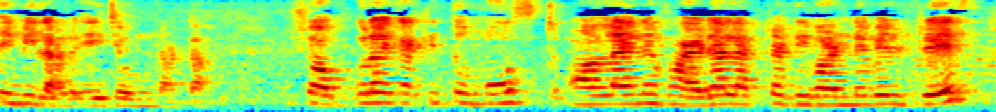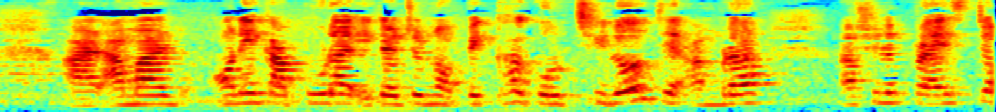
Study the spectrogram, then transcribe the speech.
সিমিলার এই যে ওড়নাটা। সবগুলো এটা কিন্তু মোস্ট অনলাইনে ভাইরাল একটা ডিমান্ডেবল ড্রেস আর আমার অনেক আপুরা এটার জন্য অপেক্ষা করছিল যে আমরা আসলে প্রাইসটা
